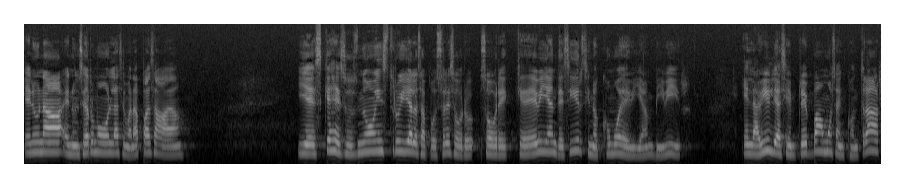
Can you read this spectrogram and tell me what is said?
en, una, en un sermón la semana pasada. Y es que Jesús no instruía a los apóstoles sobre, qué debían decir, sino cómo debían vivir. En la Biblia siempre vamos a encontrar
